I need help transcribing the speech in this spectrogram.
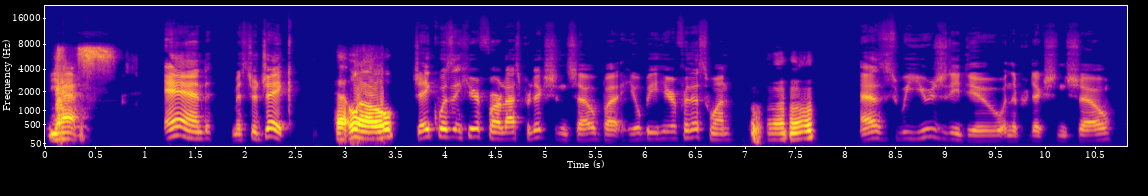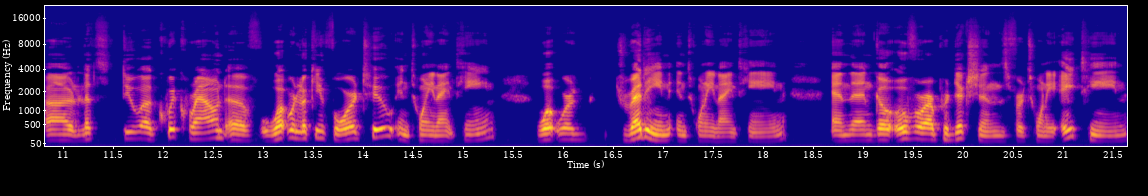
Yes. And Mr. Jake. Hello. Jake wasn't here for our last prediction show, but he'll be here for this one. Mm-hmm. As we usually do in the prediction show, uh, let's do a quick round of what we're looking forward to in 2019, what we're dreading in 2019, and then go over our predictions for 2018,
